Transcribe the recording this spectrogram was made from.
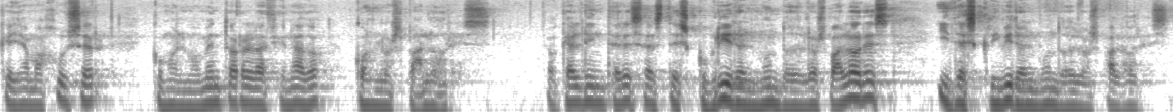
que llama Husserl, como el momento relacionado con los valores. Lo que a él le interesa es descubrir el mundo de los valores y describir el mundo de los valores.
